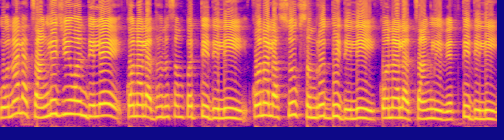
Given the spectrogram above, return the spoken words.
कोणाला चांगले जीवन दिले कोणाला धनसंपत्ती दिली कोणाला सुख समृद्धी दिली कोणाला चांगली व्यक्ती दिली.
